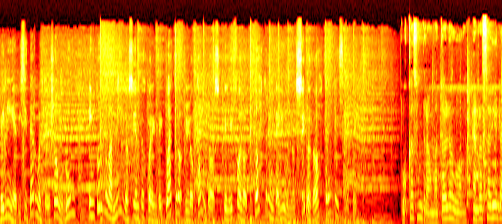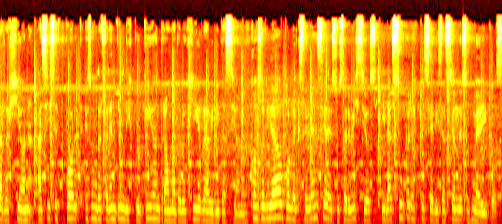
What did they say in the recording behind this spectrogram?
Vení a visitar nuestro showroom en Córdoba 1244, local 2, teléfono 231-0237. ¿Buscas un traumatólogo? En Rosario y la región, Asís Sport es un referente indiscutido en traumatología y rehabilitación, consolidado por la excelencia de sus servicios y la superespecialización de sus médicos,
